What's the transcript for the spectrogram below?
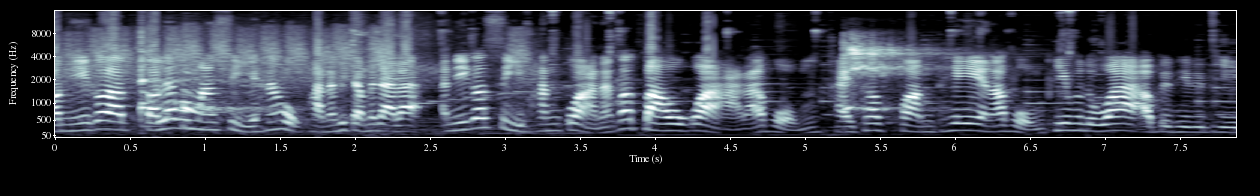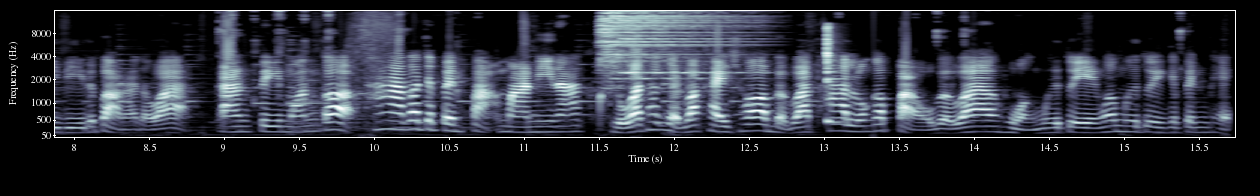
ตอนนี้ก็ตอนแรกประมาณ 4 5 6พันนะพี่จำไม่ได้ละ อันนี้ก็ 4,000 กว่านะก็เบากว่านะผม ใครชอบความเท่นะผม พี่ไม่รู้ว่าเอาไป PVP ดีหรือเปล่านะ แต่ว่าการตีมอนก็ท่าก็จะเป็นประมาณนี้นะถือว่าถ้าเกิดว่าใครชอบแบบว่าท่าล้วงกระเป๋าแบบว่าห่วงมือตัวเองว่ามือตัวเองจะเป็นแผล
